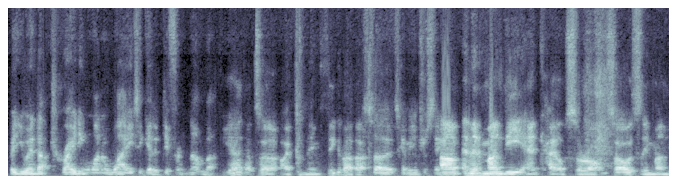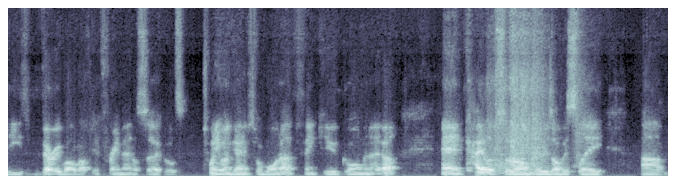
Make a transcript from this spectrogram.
but you end up trading one away to get a different number. Yeah, that's a. I didn't even think about that. So it's going to be interesting. Um, and then Mundy and Caleb Serong. So obviously Mundy's very well loved in Fremantle circles. 21 games for Warner. Thank you, Gorminator. And Caleb Serong, who's obviously, um,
